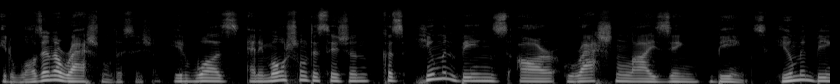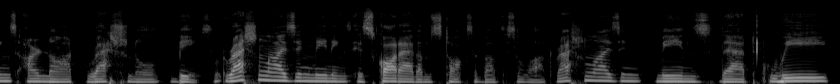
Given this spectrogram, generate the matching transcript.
It wasn't a rational decision. It was an emotional decision because human beings are rationalizing beings. Human beings are not rational beings. Rationalizing meanings is Scott Adams talks about this a lot. Rationalizing means that we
